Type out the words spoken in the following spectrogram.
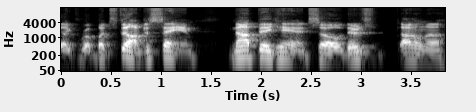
like, but still, I'm just saying, not big hands. So there's I don't know.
